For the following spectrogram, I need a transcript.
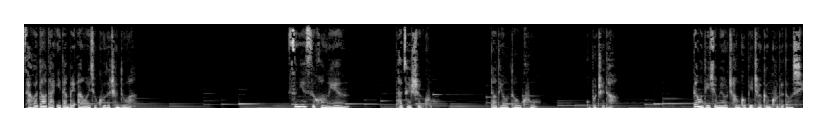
才会到达一旦被安慰就哭的程度啊？思念似黄连，它最是苦，到底有多苦，我不知道。但我的确没有尝过比这更苦的东西。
